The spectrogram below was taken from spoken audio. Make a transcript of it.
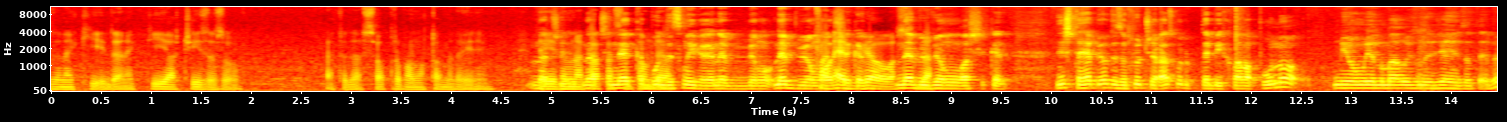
za neki, da neki jači izazov. Eto da sve probam o tome da vidim. Da Znači, idem na znači neka Bundesliga ne bi bilo, ne bi bilo Pa ne loše bi kad... bilo loše, ne bi bilo loše kad... Ništa, ja bih ovdje zaključio razgovor, tebi hvala puno. Mi imamo jedno malo iznenađenje za tebe.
